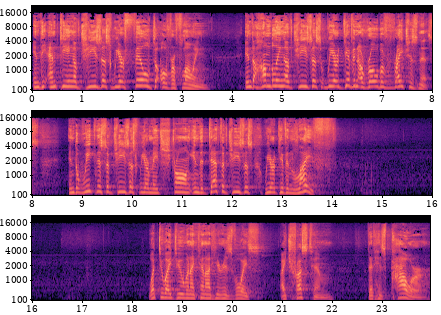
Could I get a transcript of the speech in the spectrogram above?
In the emptying of Jesus, we are filled to overflowing. In the humbling of Jesus, we are given a robe of righteousness. In the weakness of Jesus, we are made strong. In the death of Jesus, we are given life. What do I do when I cannot hear his voice? I trust him that his power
